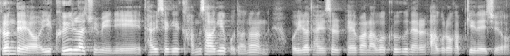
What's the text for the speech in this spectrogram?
그런데요, 이 그일라 주민이 다윗에게 감사하기보다는 오히려 다윗을 배반하고 그 은혜를 악으로 갚게 되죠.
